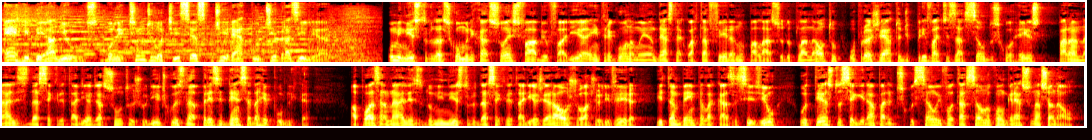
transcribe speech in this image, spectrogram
RBA News, Boletim de Notícias, direto de Brasília. O ministro das Comunicações, Fábio Faria, entregou na manhã desta quarta-feira, no Palácio do Planalto, o projeto de privatização dos Correios para análise da Secretaria de Assuntos Jurídicos da Presidência da República. Após análise do ministro da Secretaria-Geral, Jorge Oliveira, e também pela Casa Civil, o texto seguirá para discussão e votação no Congresso Nacional.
